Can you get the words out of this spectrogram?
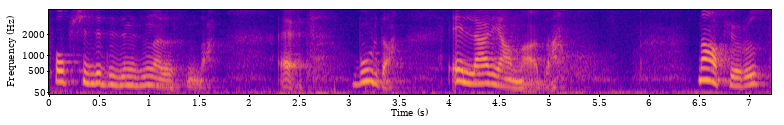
Top şimdi dizimizin arasında. Evet. Burada. Eller yanlarda. Ne yapıyoruz?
